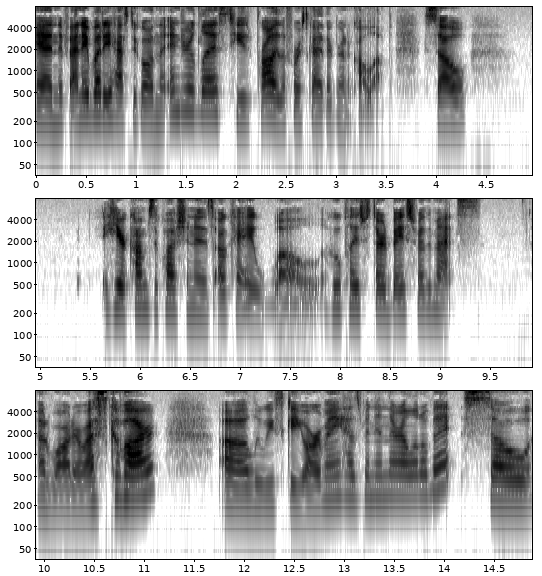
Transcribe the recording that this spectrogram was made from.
And if anybody has to go on the injured list, he's probably the first guy they're going to call up. So here comes the question is okay, well, who plays third base for the Mets? Eduardo Escobar. Uh, Luis Guillorme has been in there a little bit. So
